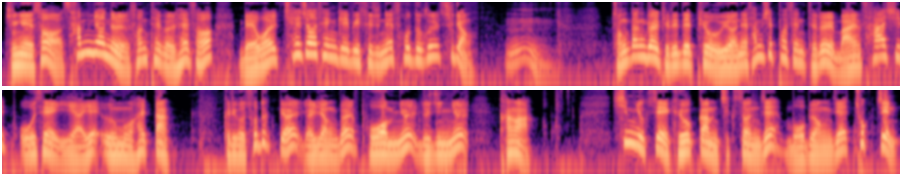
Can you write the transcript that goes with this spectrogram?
중에서 3년을 선택을 해서 매월 최저 생계비 수준의 소득을 수령. 음, 정당별 비례대표 의원의 30%를 만 45세 이하의 의무 할당. 그리고 소득별, 연령별, 보험률, 누진율 강화. 16세 교육감 직선제, 모병제, 촉진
